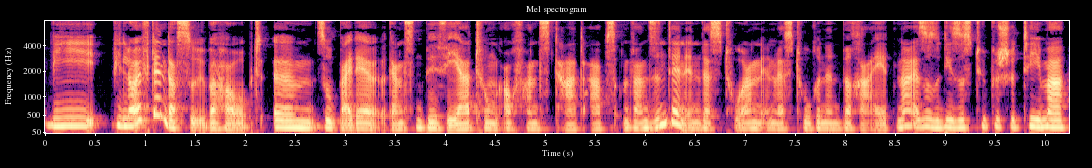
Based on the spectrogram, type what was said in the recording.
wie, wie läuft denn das so überhaupt, ähm, so bei der ganzen Bewertung auch von Startups? Und wann sind denn Investoren, Investorinnen bereit? Ne? Also so dieses typische Thema,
